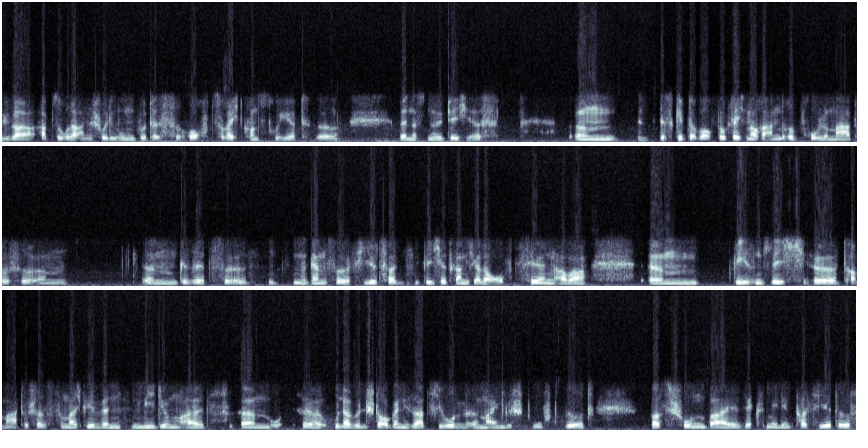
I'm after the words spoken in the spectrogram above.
über absurde Anschuldigungen wird es auch zurecht konstruiert, äh, wenn es nötig ist. Ähm, es gibt aber auch wirklich noch andere problematische ähm, ähm, Gesetze, eine ganze Vielzahl, will ich jetzt gar nicht alle aufzählen, aber ähm, wesentlich äh, dramatischer ist zum Beispiel, wenn ein Medium als ähm, äh, unerwünschte Organisation eingestuft wird, was schon bei sechs Medien passiert ist.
